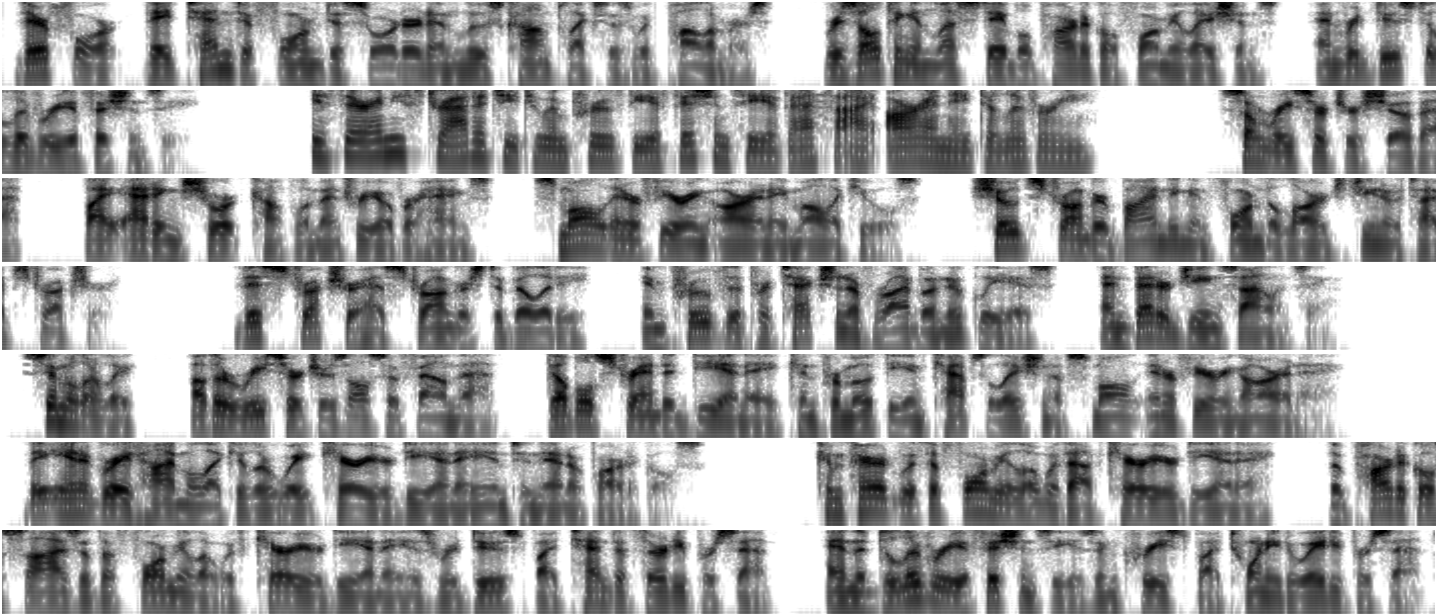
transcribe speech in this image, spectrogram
Therefore, they tend to form disordered and loose complexes with polymers, resulting in less stable particle formulations and reduced delivery efficiency. Is there any strategy to improve the efficiency of siRNA delivery? Some researchers show that, by adding short complementary overhangs, small interfering RNA molecules showed stronger binding and formed a large genotype structure. This structure has stronger stability, improved the protection of ribonuclease, and better gene silencing. Similarly, other researchers also found that double stranded DNA can promote the encapsulation of small interfering RNA. They integrate high molecular weight carrier DNA into nanoparticles. Compared with the formula without carrier DNA, the particle size of the formula with carrier DNA is reduced by 10 to 30%, and the delivery efficiency is increased by 20 to 80%.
